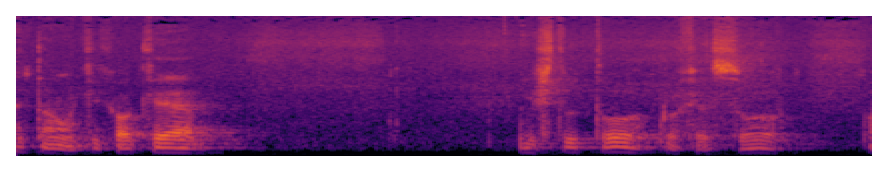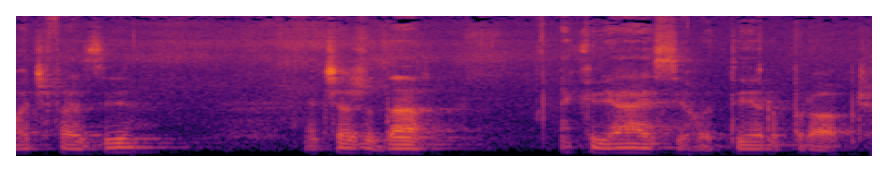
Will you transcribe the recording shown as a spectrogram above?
Então, que qualquer instrutor, professor pode fazer é te ajudar criar esse roteiro próprio,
